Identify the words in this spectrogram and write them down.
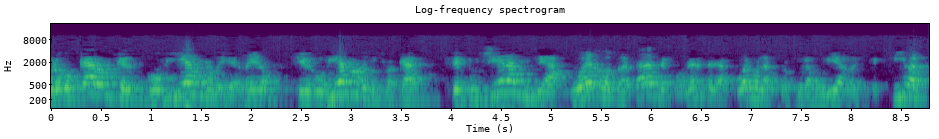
provocaron que el gobierno de Guerrero, que el gobierno de Michoacán se pusieran de acuerdo, trataran de ponerse de acuerdo las procuradurías respectivas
